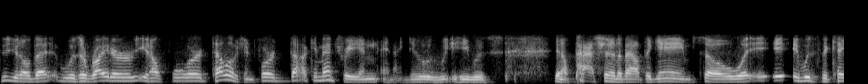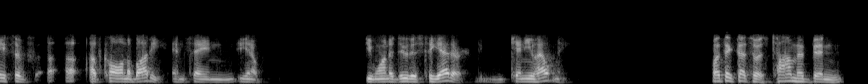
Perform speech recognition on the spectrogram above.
you know, that was a writer, you know, for television, for documentary, and and I knew he was, you know, passionate about the game. So it, it was the case of uh, of calling a buddy and saying, you know, do you want to do this together? Can you help me? Well, I think that's what Tom had been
